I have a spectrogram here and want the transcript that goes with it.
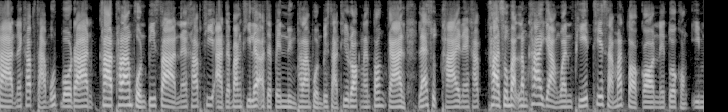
ขาดนะครับสามอาวุธโบราณ ขาดพลังผลปีศาจนะครับที่อาจจะบางทีแล้วอาจจะเป็นหนึ่งพลังผลปีศาจที่ร็อกนั้นต้องการ และสุดท้ายนะครับขาดสมบัติล้ำค่าอย่างวันพีชที่สามารถต่อกรในตัวของอิม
